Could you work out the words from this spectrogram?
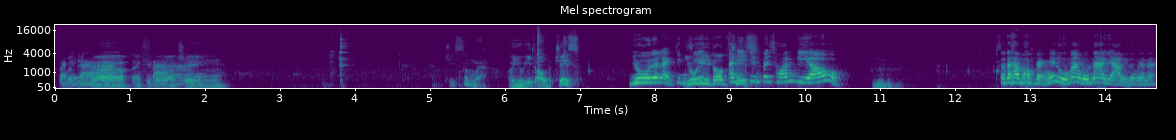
สวัสดีครับ thank you for Bye. watching have cheese somewhere oh you eat all the cheese อยู่นั่นแหละกิน You ชีส eat all the อันนี้ cheese กินไปช้อนเดียวโซดาบอกแบ่งให้หนูมั่งหนูหน้ายาวอยู่ตรงนั้นน่ะ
